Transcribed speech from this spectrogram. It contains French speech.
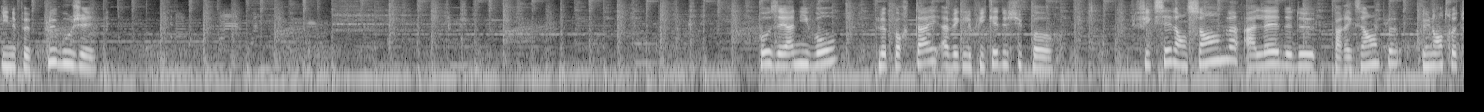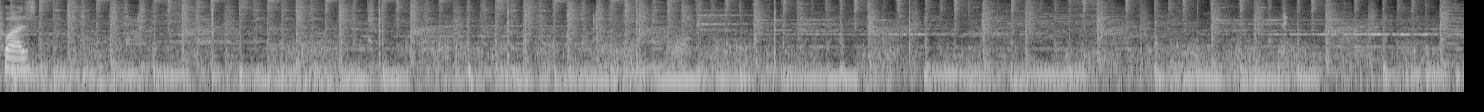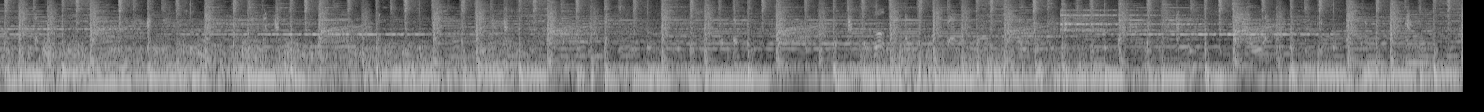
Il ne peut plus bouger. Posez à niveau le portail avec le piquet de support. Fixez l'ensemble à l'aide de, par exemple, une entretoise.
